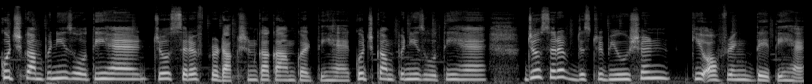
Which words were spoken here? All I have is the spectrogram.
कुछ कंपनीज़ होती हैं जो सिर्फ़ प्रोडक्शन का काम करती हैं, कुछ कंपनीज़ होती हैं जो सिर्फ़ डिस्ट्रीब्यूशन की ऑफरिंग देती हैं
